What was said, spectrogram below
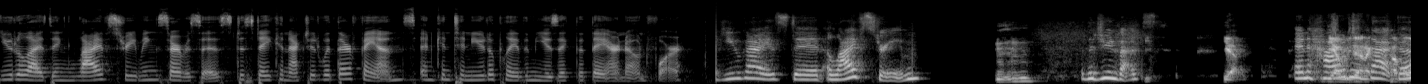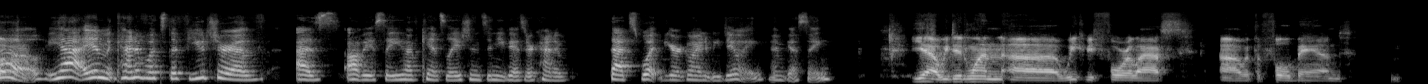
utilizing live streaming services to stay connected with their fans and continue to play the music that they are known for. You guys did a live stream, mm-hmm. the Junebugs. Yeah. And how yeah, did that go? Yeah, and kind of what's the future of as obviously you have cancellations and you guys are kind of that's what you're going to be doing, I'm guessing. Yeah, we did one uh week before last uh with the full band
